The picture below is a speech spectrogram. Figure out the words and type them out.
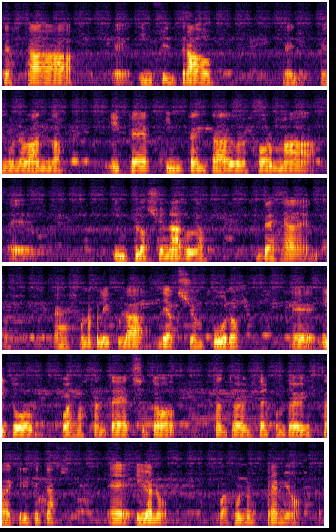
que está eh, infiltrado en, en, una banda y que intenta de alguna forma implosionarla desde adentro. Es una película de acción puro eh, y tuvo pues bastante éxito tanto desde el punto de vista de críticas eh, y ganó pues un premio Oscar.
